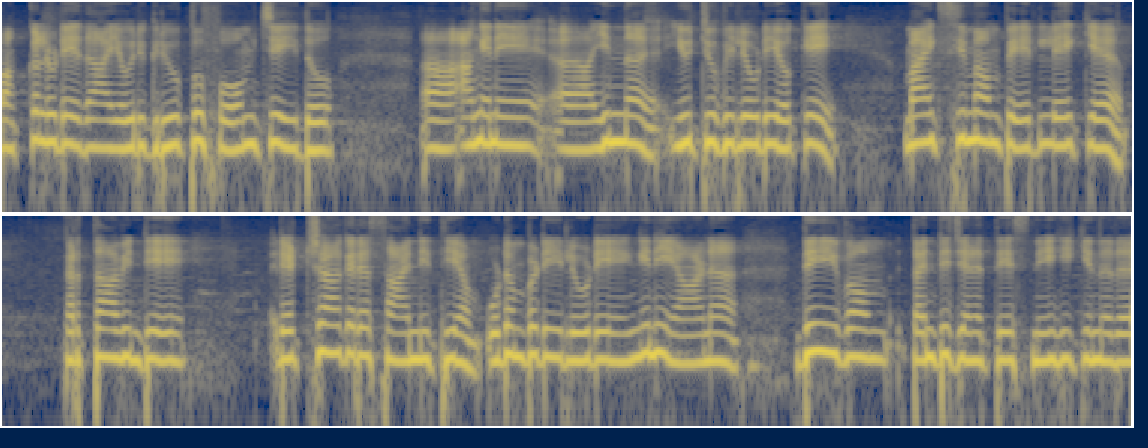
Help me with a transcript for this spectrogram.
മക്കളുടേതായ ഒരു ഗ്രൂപ്പ് ഫോം ചെയ്തു. അങ്ങനെ ഇന്ന് യൂട്യൂബിലൂടെയൊക്കെ മാക്സിമം പേരിലേക്ക് കർത്താവിന്റെ രക്ഷാകര സാന്നിധ്യം ഉടമ്പടിയിലൂടെ എങ്ങനെയാണ് ദൈവം തന്റെ ജനത്തെ സ്നേഹിക്കുന്നത്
